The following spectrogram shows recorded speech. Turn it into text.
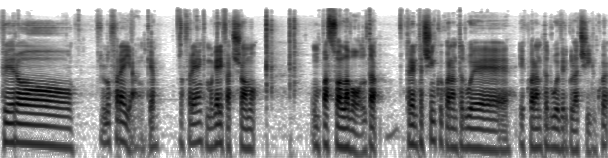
Però lo farei anche. Lo farei anche, magari facciamo un passo alla volta. 35, 42 e 42,5.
